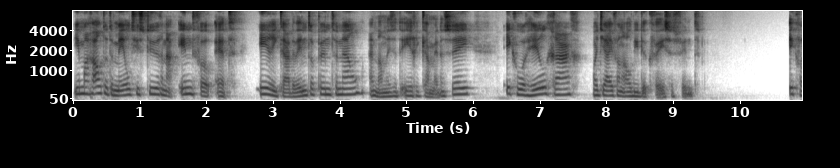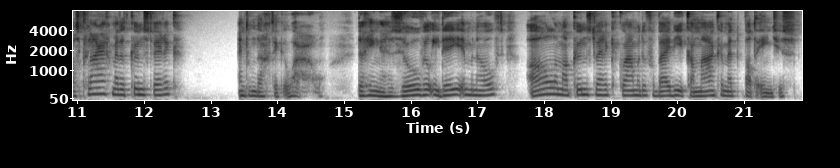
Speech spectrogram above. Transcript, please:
Je mag altijd een mailtje sturen naar info.erikadewinter.nl en dan is het Erika met een C. Ik hoor heel graag wat jij van al die duckfaces vindt. Ik was klaar met het kunstwerk en toen dacht ik, wauw, er gingen zoveel ideeën in mijn hoofd. Allemaal kunstwerken kwamen er voorbij die ik kan maken met badeentjes.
